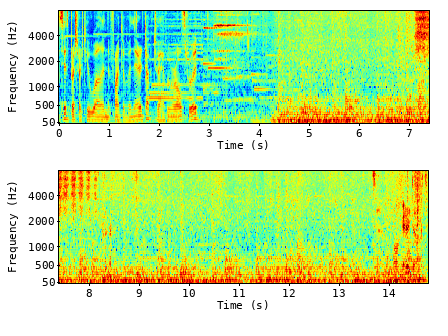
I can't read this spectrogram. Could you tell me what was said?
Sith bursts are too well in the front of an air duct to have him roll through it. long air duct.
